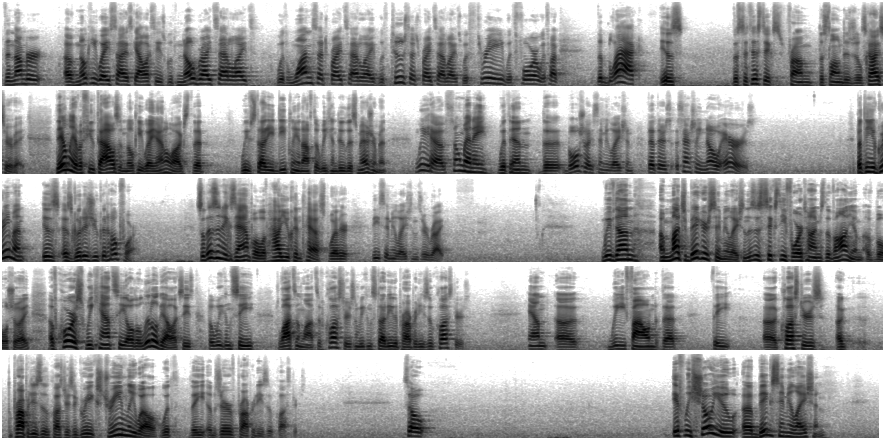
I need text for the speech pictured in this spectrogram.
the number of Milky Way-sized galaxies with no bright satellites, with one such bright satellite, with two such bright satellites, with three, with four, with five. The black is the statistics from the Sloan Digital Sky Survey. They only have a few thousand Milky Way analogs that we've studied deeply enough that we can do this measurement. We have so many within the Bolshoi simulation that there's essentially no errors. But the agreement is as good as you could hope for. So this is an example of how you can test whether these simulations are right. We've done a much bigger simulation. This is 64 times the volume of Bolshoi. Of course, we can't see all the little galaxies, but we can see lots and lots of clusters, and we can study the properties of clusters. And uh, we found that the uh, clusters, uh, the properties of the clusters agree extremely well with the observed properties of clusters. So if we show you a big simulation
